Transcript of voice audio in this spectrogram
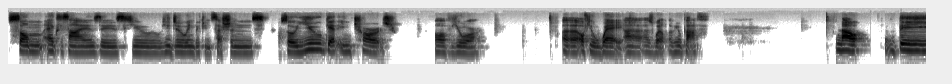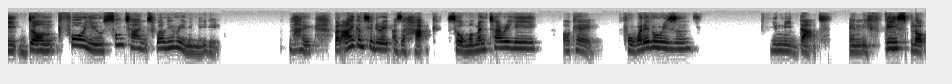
some exercises you you do in between sessions, so you get in charge of your uh, of your way uh, as well of your path. Now, the done for you sometimes well you really need it like but i consider it as a hack so momentarily okay for whatever reasons, you need that. And if this block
